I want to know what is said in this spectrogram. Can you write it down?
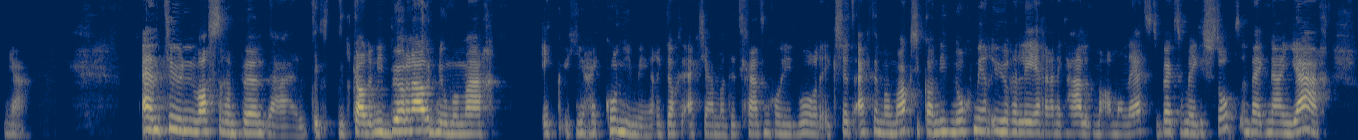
ja. En toen was er een punt, nou, ik, ik kan het niet burn-out noemen, maar ik, ja, ik kon niet meer. Ik dacht echt, ja, maar dit gaat hem gewoon niet worden. Ik zit echt in mijn max, ik kan niet nog meer uren leren en ik haal het me allemaal net. Toen ben ik ermee gestopt en ben ik na een jaar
